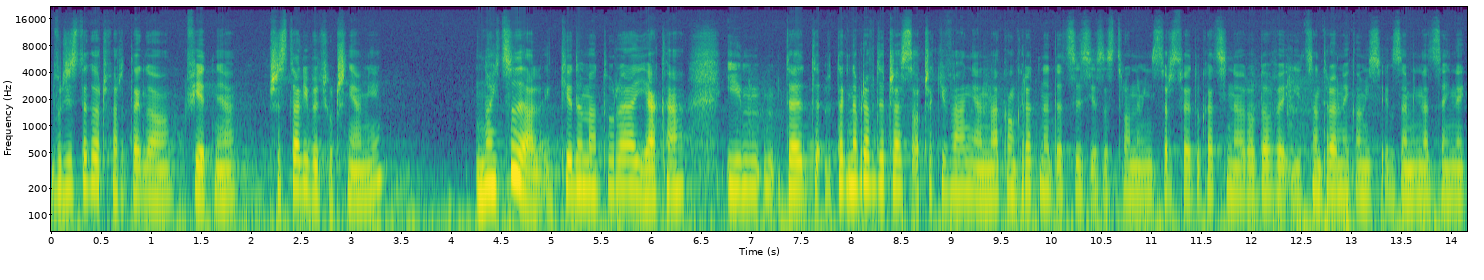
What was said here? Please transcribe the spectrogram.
24 kwietnia przestali być uczniami, no i co dalej? Kiedy matura, jaka? I te, te, tak naprawdę czas oczekiwania na konkretne decyzje ze strony Ministerstwa Edukacji Narodowej i Centralnej Komisji Egzaminacyjnej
